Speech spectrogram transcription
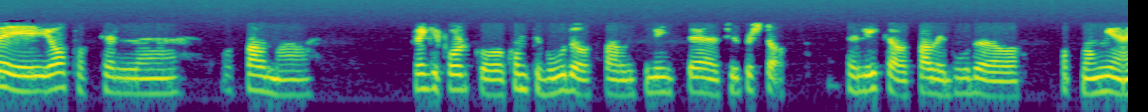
sier ja takk til uh, å spille med flinke folk og komme til Bodø og spille. Ikke minst det er superstas. Jeg liker å spille i Bodø og hatt mange,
